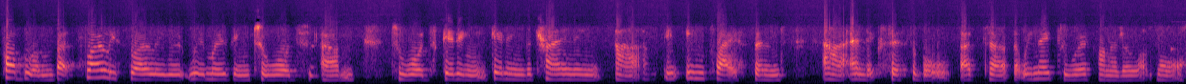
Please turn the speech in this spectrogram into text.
problem, but slowly, slowly we're, moving towards um, towards getting getting the training uh, in, in place and uh, and accessible, but, uh, but we need to work on it a lot more.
